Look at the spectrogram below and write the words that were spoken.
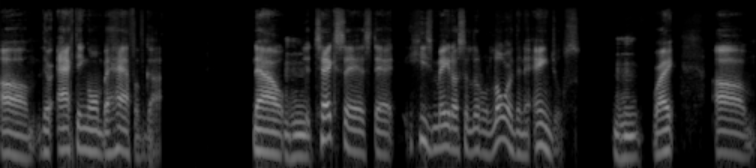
Um, they're acting on behalf of God. Now, mm-hmm. the text says that he's made us a little lower than the angels. Mm-hmm. Right. Um,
